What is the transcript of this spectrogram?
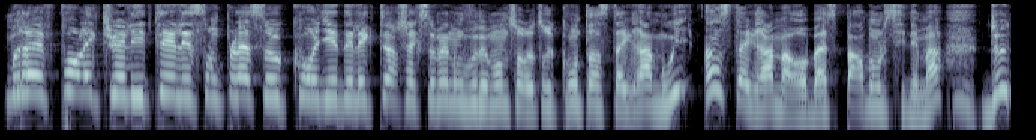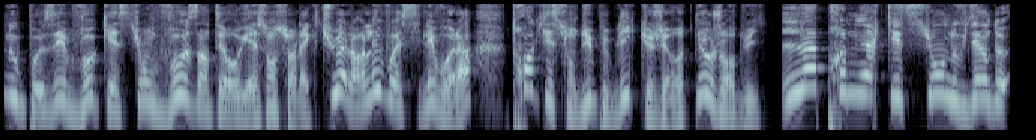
Bref, pour l'actualité, laissons place au courrier des lecteurs. Chaque semaine, on vous demande sur notre compte Instagram, oui, Instagram, pardon le cinéma, de nous poser vos questions, vos interrogations sur l'actu. Alors les voici, les voilà. Trois questions du public que j'ai retenues aujourd'hui. La première question nous vient de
